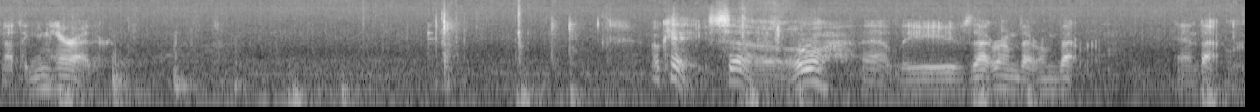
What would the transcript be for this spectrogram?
Nothing in here either. Okay, so that leaves that room, that room, that room, and that room.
